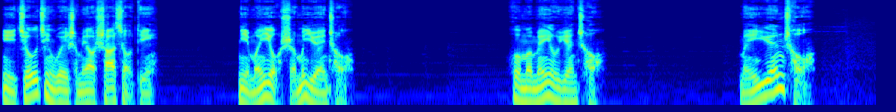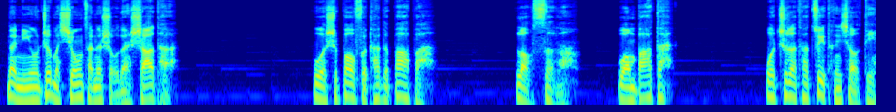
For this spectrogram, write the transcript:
你究竟为什么要杀小丁？你们有什么冤仇？我们没有冤仇。没冤仇，那你用这么凶残的手段杀他？我是报复他的爸爸，老色狼，王八蛋！我知道他最疼小弟，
